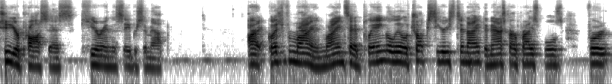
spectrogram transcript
to your process here in the SaberSim app. All right, question from Ryan. Ryan said, playing a little truck series tonight, the NASCAR prize pools for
